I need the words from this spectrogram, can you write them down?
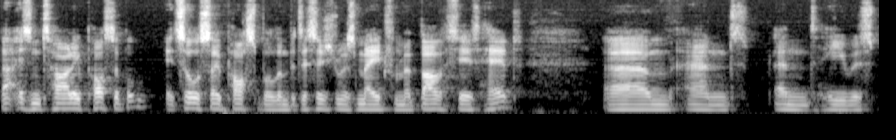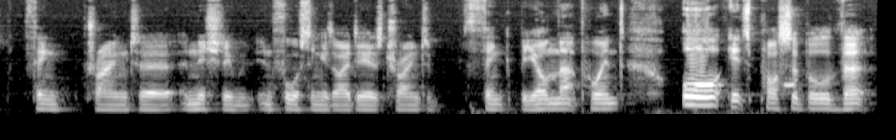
That is entirely possible. It's also possible that the decision was made from above his head, um, and and he was think trying to initially enforcing his ideas, trying to think beyond that point, or it's possible that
